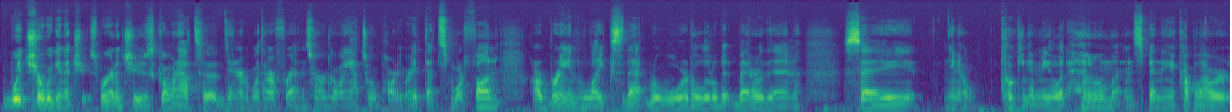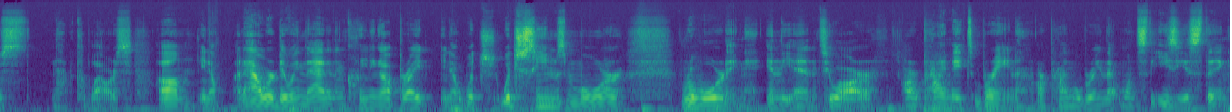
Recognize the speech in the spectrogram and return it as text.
which are we going to choose? We're going to choose going out to dinner with our friends or going out to a party, right? That's more fun. Our brain likes that reward a little bit better than say, you know, cooking a meal at home and spending a couple hours not a couple hours, um, you know, an hour doing that and then cleaning up, right? You know, which which seems more rewarding in the end to our our primate brain, our primal brain that wants the easiest thing.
